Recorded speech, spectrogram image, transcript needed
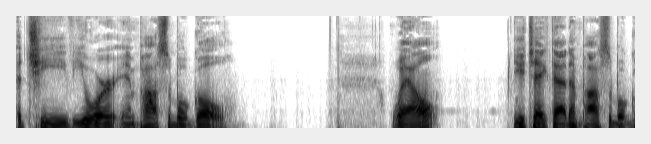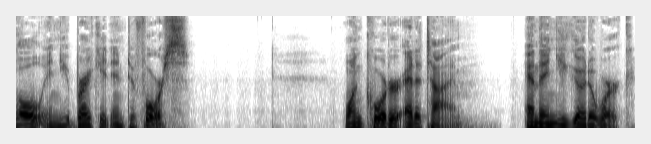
achieve your impossible goal? Well, you take that impossible goal and you break it into force, one quarter at a time, and then you go to work.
